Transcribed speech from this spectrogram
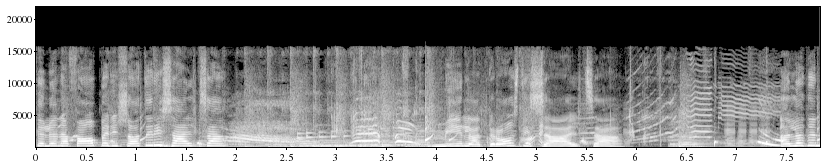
Θέλω να φάω περισσότερη σάλτσα. Μη λατρώς στη σάλτσα. Αλλά δεν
